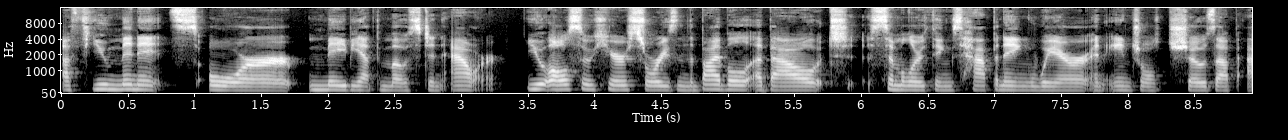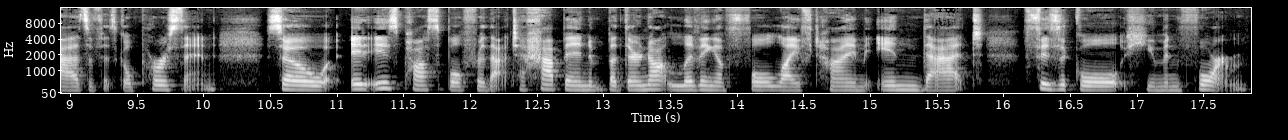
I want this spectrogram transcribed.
a few minutes or maybe at the most an hour. You also hear stories in the Bible about similar things happening where an angel shows up as a physical person. So it is possible for that to happen, but they're not living a full lifetime in that physical human form.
